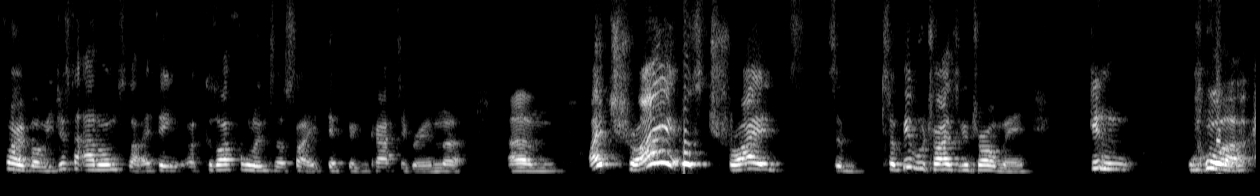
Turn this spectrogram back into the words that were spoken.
sorry, Bobby, just to add on to that, I think because I fall into a slightly different category in that um, I tried, was tried to, so people tried to control me, didn't work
